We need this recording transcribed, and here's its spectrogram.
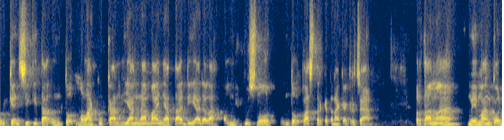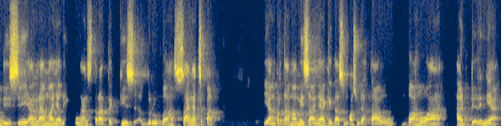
urgensi kita untuk melakukan yang namanya tadi adalah omnibus law untuk klaster ketenaga kerjaan. Pertama, memang kondisi yang namanya lingkungan strategis berubah sangat cepat. Yang pertama misalnya kita semua sudah tahu bahwa hadirnya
